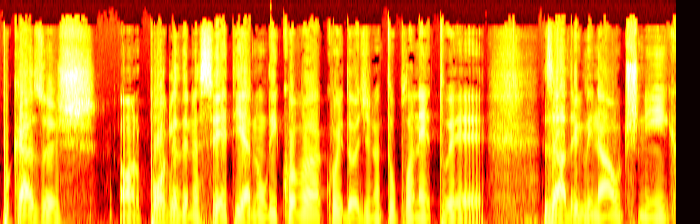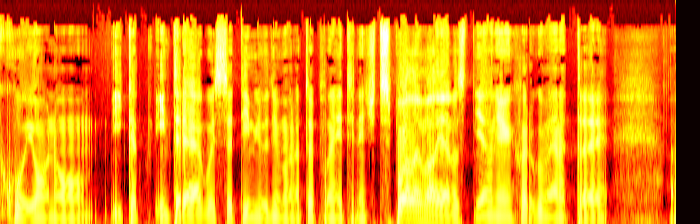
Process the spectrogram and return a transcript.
pokazuješ ono, poglede na svet, jedan likova koji dođe na tu planetu je zadrigli naučnik koji ono, i kad interaguje sa tim ljudima na toj planeti, neću ti spojlem, ali jedan od njegovih argumenta je um,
